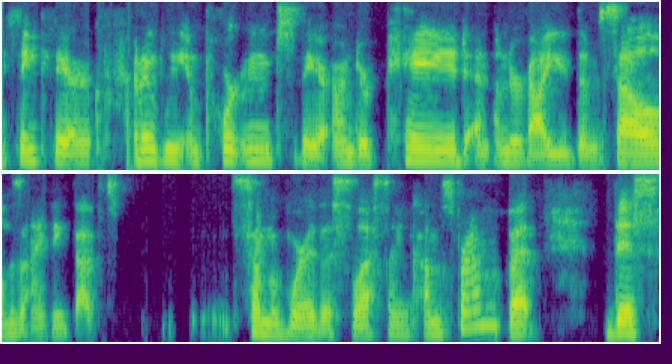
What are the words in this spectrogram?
I think they are incredibly important. They are underpaid and undervalued themselves. I think that's some of where this lesson comes from. But this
